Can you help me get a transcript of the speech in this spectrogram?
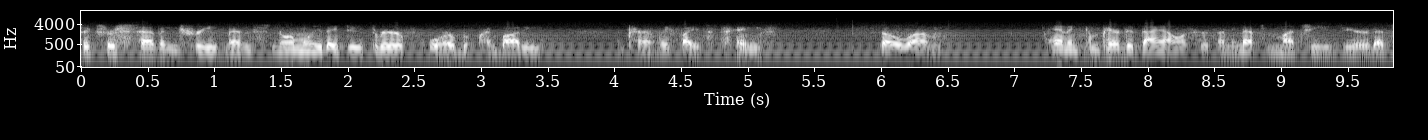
six or seven treatments. Normally they do three or four, but my body apparently fights things. So, um, and in, compared to dialysis, I mean, that's much easier. That's,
